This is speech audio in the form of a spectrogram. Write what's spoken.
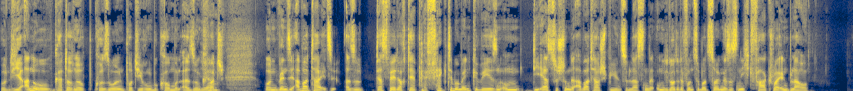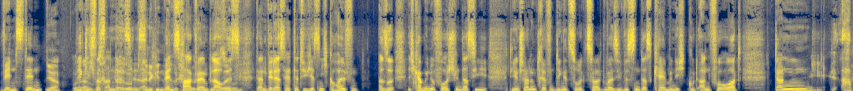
und hier Anno hat doch eine Konsolenportierung bekommen und all so ein Ja. Quatsch. Und wenn sie Avatar jetzt, also das wäre doch der perfekte Moment gewesen, um die erste Stunde Avatar spielen zu lassen, um die Leute davon zu überzeugen, dass es nicht Far Cry in Blau. Wenn's denn Ja. wirklich was anderes ist. Wenn generische Far Cry in Blau ist, dann wäre das halt natürlich jetzt nicht geholfen. Also ich kann mir nur vorstellen, dass sie die Entscheidung treffen, Dinge zurückzuhalten, weil sie wissen, das käme nicht gut an vor Ort. Dann hab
